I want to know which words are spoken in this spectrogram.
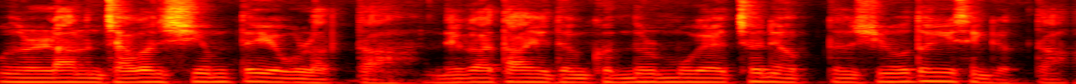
오늘 나는 작은 시험대에 올랐다. 내가 다니던 건널목에 전에 없던 신호등이 생겼다.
